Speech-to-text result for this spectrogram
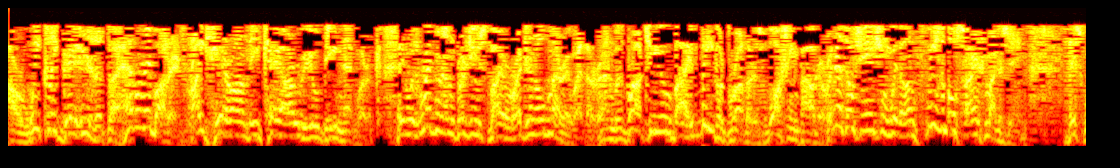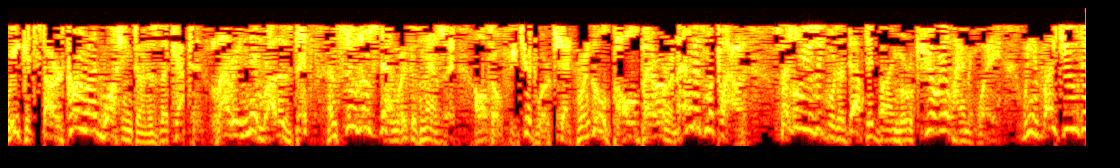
our weekly gaze at the heavenly bodies right here on the KRUB network. It was written and produced by Reginald Merriweather and was brought to you by Beaver Brothers Washing Powder in association with Unfeasible Science Magazine. This week it stars Conrad Washington as the captain, Larry Nimrod as Dick, and Susan Stanwyck as Nancy. Also featured were Chet Brinkle, Paul Bearer, and Angus McLeod. Special music was adapted by Mercurial Hemingway. We invite you to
